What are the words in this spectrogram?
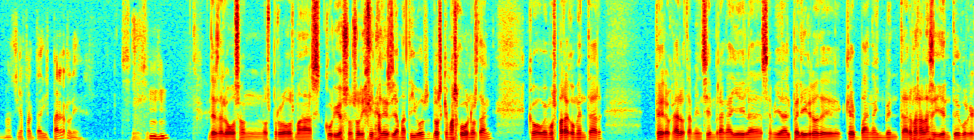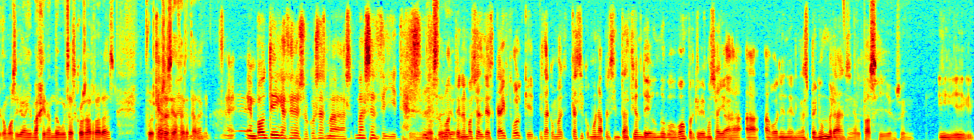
No hacía falta dispararle. sí, sí. Desde luego son los prólogos más curiosos, originales, llamativos, los que más juego nos dan, como vemos para comentar. Pero claro, también siembran allí la semilla del peligro de qué van a inventar para la siguiente, porque como sigan imaginando muchas cosas raras, pues no sé si acertarán. En, en Bond tienen que hacer eso, cosas más, más sencillitas. No sé Como yo. tenemos el de Skyfall, que empieza como, casi como una presentación de un nuevo Bond, porque vemos ahí a, a, a Bond en, en las penumbras. En el pasillo, sí. Y,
